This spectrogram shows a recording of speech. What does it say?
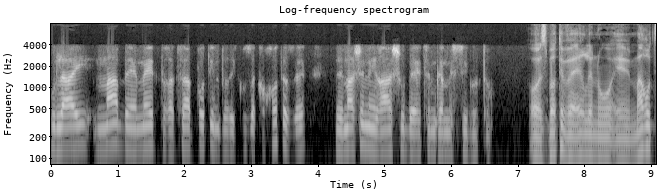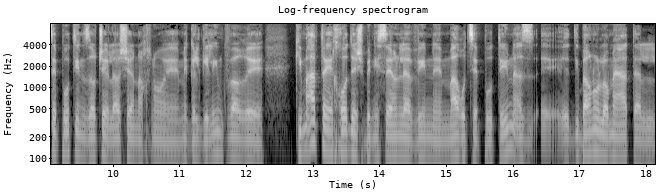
אולי מה באמת רצה פוטין בריכוז הכוחות הזה, ומה שנראה שהוא בעצם גם משיג אותו. או, אז בוא תבאר לנו, מה רוצה פוטין? זאת שאלה שאנחנו מגלגלים כבר כמעט חודש בניסיון להבין מה רוצה פוטין. אז דיברנו לא מעט על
